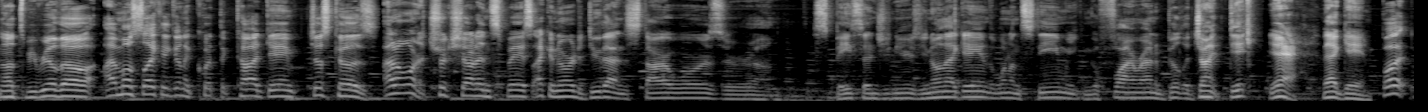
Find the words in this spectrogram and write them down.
Not to be real though, I'm most likely gonna quit the COD game just cause I don't want to trick shot in space. I can already do that in Star Wars or um, Space Engineers. You know that game? The one on Steam where you can go fly around and build a giant dick? Yeah, that game. But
